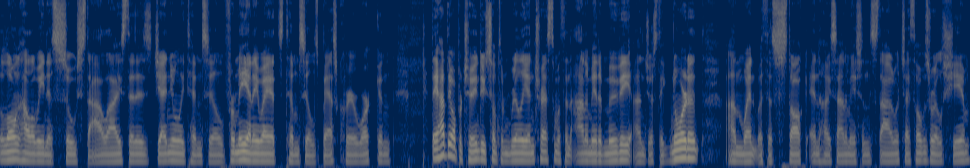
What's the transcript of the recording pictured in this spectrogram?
the Long Halloween is so stylized. It is genuinely Tim Sale. For me, anyway, it's Tim Sale's best career work. And they had the opportunity to do something really interesting with an animated movie and just ignored it and went with a stock in house animation style, which I thought was a real shame.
